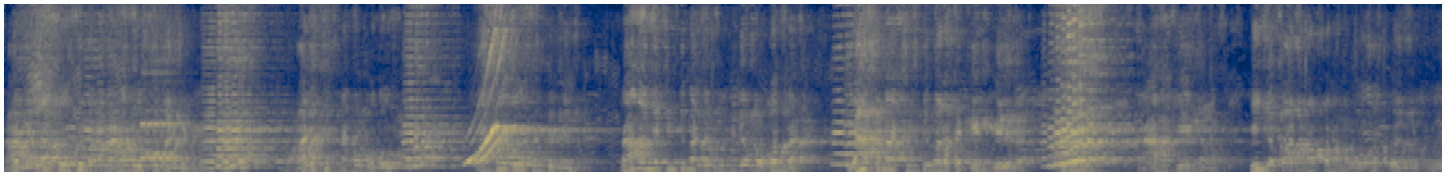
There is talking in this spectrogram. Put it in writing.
ನಾವೆಲ್ಲ ದೋಸ್ತಿ ಮಾಡಿ ನಾವು ದೋಸ್ತಿ ಮಾಡಿಬಿಟ್ವಿ. ಭಾರಿ ಸಿಕ್ಕನಾಗ ಹೋಗ್ಬೋದು ಹೊಸ ದೋಸ್ತ ಅಂತೀರಿ ನೀವು ನಾನು ಹಂಗೆ ಚಿಂತೆ ಮಾಡ್ಕೊಂಡು ಕೂತಿದ್ದೆ, ಒಬ್ಬ ಬಂದ. ಯಾಕೆ ನಾ ಚಿಂತೆ ಮಾಡಕತ್ತೆ ಅಂತ ಹೇಳಿದ. ನಾನು ಕೇಳಿ ಹಿಂಗಪ್ಪ ನಮ್ಮ ಅಪ್ಪ ನಮ್ಮ ಸತ್ತು ಹೋಗ್ಬಿಟ್ರು.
